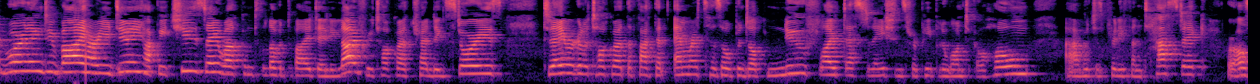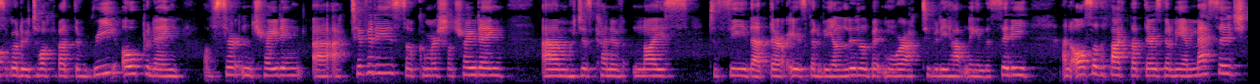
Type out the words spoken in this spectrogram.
Good morning, Dubai. How are you doing? Happy Tuesday. Welcome to the Lovin Dubai Daily Live. We talk about trending stories. Today, we're going to talk about the fact that Emirates has opened up new flight destinations for people who want to go home, uh, which is pretty fantastic. We're also going to talking about the reopening of certain trading uh, activities, so commercial trading, um, which is kind of nice to see that there is going to be a little bit more activity happening in the city, and also the fact that there's going to be a message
